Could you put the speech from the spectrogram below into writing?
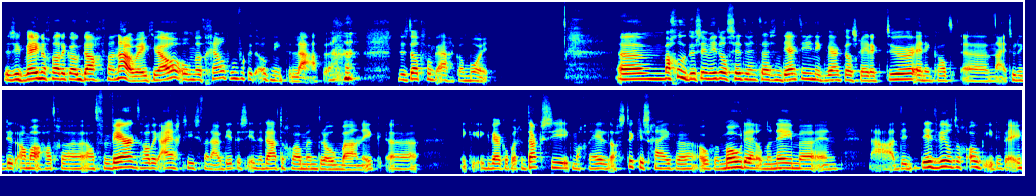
Dus ik weet nog dat ik ook dacht van, nou weet je wel, om dat geld hoef ik het ook niet te laten. dus dat vond ik eigenlijk al mooi. Um, maar goed, dus inmiddels zitten we in 2013. Ik werkte als redacteur en ik had, nou, toen ik dit allemaal had, had verwerkt, had ik eigenlijk zoiets van, nou, dit is inderdaad toch wel mijn droombaan. Ik, uh, ik, ik werk op een redactie, ik mag de hele dag stukjes schrijven over mode en ondernemen. En nou, dit, dit wil toch ook iedereen?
